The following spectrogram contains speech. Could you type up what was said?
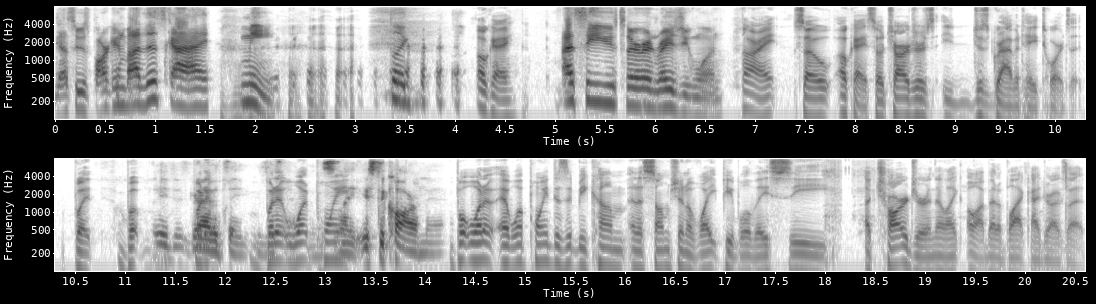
"Guess who's parking by this guy? Me." like, okay. I see you, sir, and raise you one. All right. So okay. So Chargers you just gravitate towards it, but but They just But at- but at what it's point- like- it's the car, man. but what at what point does it become an assumption of white people? They see a Charger and they're like, oh, I bet a black guy drives that.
